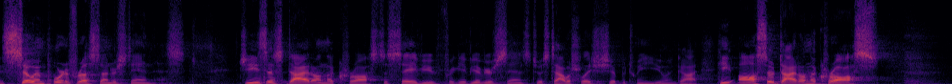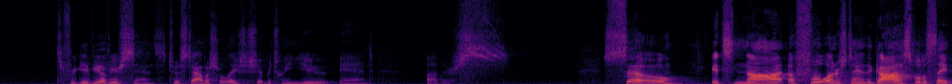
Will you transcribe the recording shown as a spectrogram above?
It's so important for us to understand this. Jesus died on the cross to save you, forgive you of your sins, to establish relationship between you and God. He also died on the cross to forgive you of your sins, to establish a relationship between you and others. So, it's not a full understanding of the gospel to say,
